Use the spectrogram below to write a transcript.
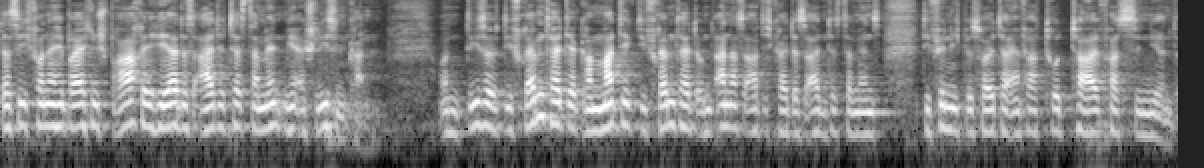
dass ich von der hebräischen Sprache her das Alte Testament mir erschließen kann. Und diese, die Fremdheit der Grammatik, die Fremdheit und Andersartigkeit des Alten Testaments, die finde ich bis heute einfach total faszinierend.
